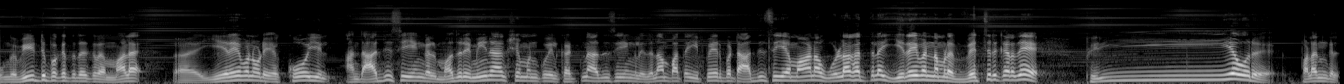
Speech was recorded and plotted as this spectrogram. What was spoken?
உங்கள் வீட்டு பக்கத்தில் இருக்கிற மலை இறைவனுடைய கோயில் அந்த அதிசயங்கள் மதுரை மீனாட்சி அம்மன் கோயில் கட்டின அதிசயங்கள் இதெல்லாம் பார்த்தா இப்போ ஏற்பட்ட அதிசயமான உலகத்தில் இறைவன் நம்மளை வச்சிருக்கிறதே பெரிய ஒரு பலன்கள்.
